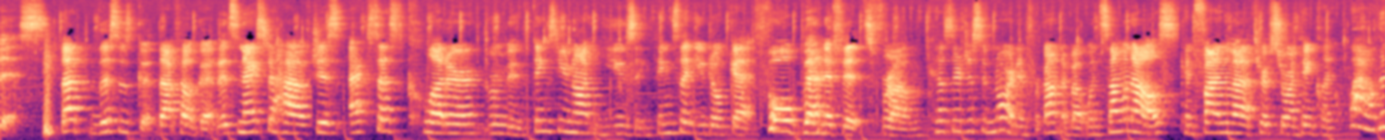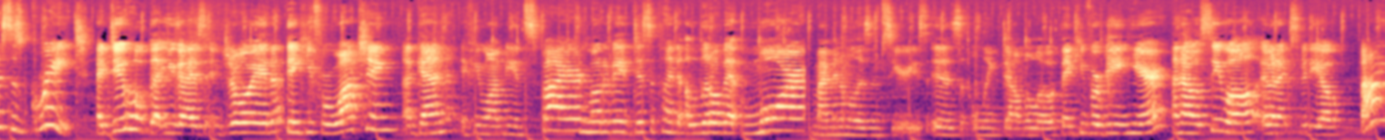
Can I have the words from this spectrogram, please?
this. That This is good. That felt good. It's nice to have just excess clutter removed. Things you're not using. Things that you don't get full benefits from because they're just ignored and forgotten about when someone else can find them at a thrift store and think like, wow, this is great. I do hope that you guys enjoyed. Thank you for watching. Again, if you want to be inspired, motivated, disciplined a little bit more, my minimalism series is linked down below. Thank you for being here and I will see you all in the next video. Bye!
